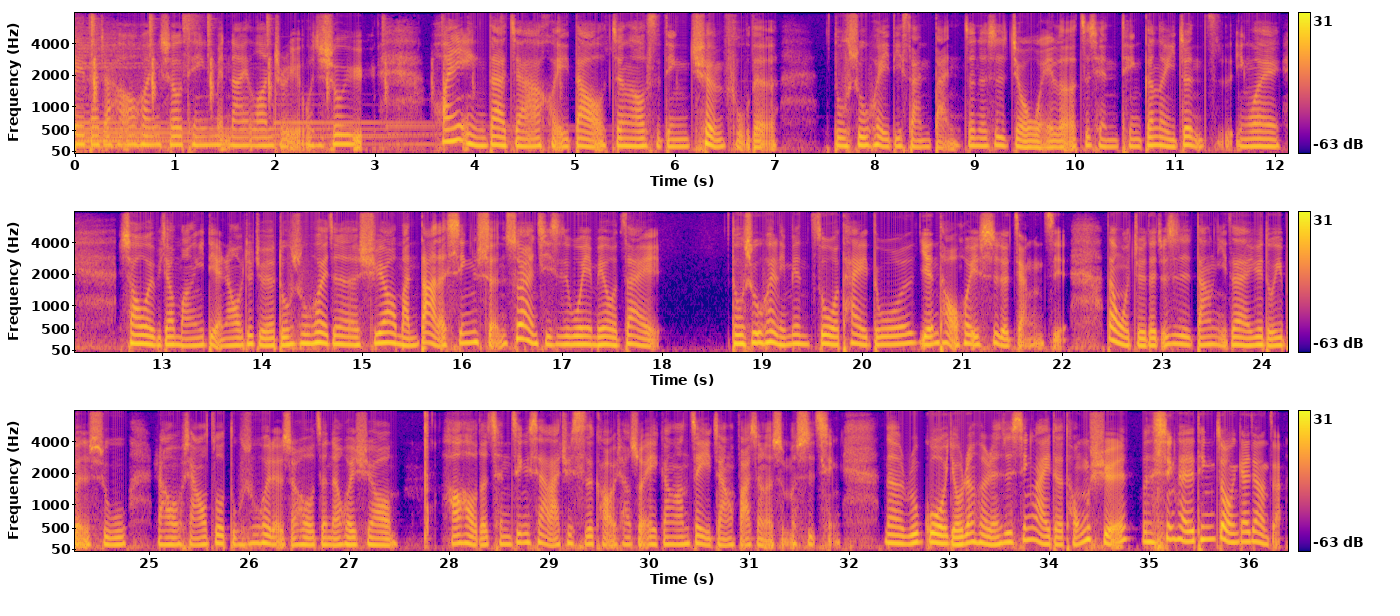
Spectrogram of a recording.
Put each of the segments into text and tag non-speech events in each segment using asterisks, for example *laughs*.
嗨，大家好，欢迎收听 Midnight Laundry，我是舒雨，欢迎大家回到珍奥斯汀劝服的读书会第三单，真的是久违了，之前停更了一阵子，因为稍微比较忙一点，然后我就觉得读书会真的需要蛮大的心神，虽然其实我也没有在读书会里面做太多研讨会式的讲解，但我觉得就是当你在阅读一本书，然后想要做读书会的时候，真的会需要。好好的沉静下来，去思考一下，说，诶，刚刚这一章发生了什么事情？那如果有任何人是新来的同学，或者，新来的听众，应该这样讲。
